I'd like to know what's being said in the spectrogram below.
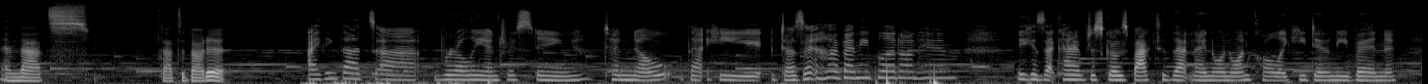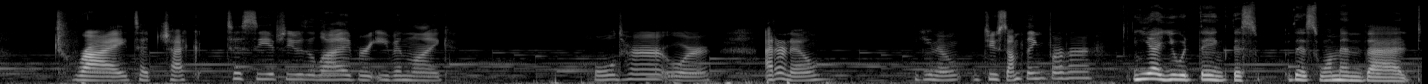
And that's that's about it. I think that's uh, really interesting to note that he doesn't have any blood on him because that kind of just goes back to that 911 call. Like, he didn't even try to check to see if she was alive or even like hold her or I don't know, you know, do something for her. Yeah, you would think this this woman that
